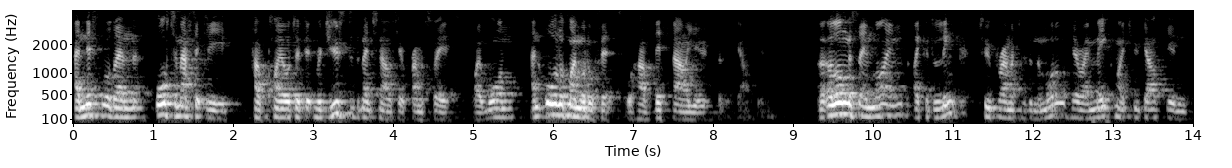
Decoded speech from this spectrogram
and this will then automatically have PyAutoFit reduce the dimensionality of parameter space by one, and all of my model fits will have this value for this Gaussian. Uh, along the same lines, I could link two parameters in the model. Here I make my two Gaussians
